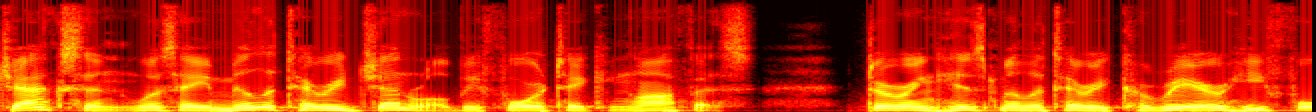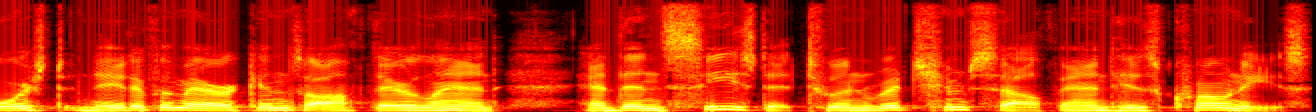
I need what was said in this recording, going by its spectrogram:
Jackson was a military general before taking office. During his military career, he forced Native Americans off their land and then seized it to enrich himself and his cronies.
